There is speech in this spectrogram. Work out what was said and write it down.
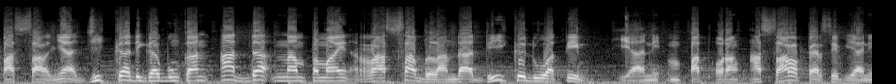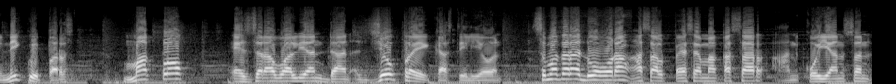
Pasalnya jika digabungkan ada enam pemain rasa Belanda di kedua tim, yakni empat orang asal Persib yakni Nick Wipers, Maklok, Ezra Walian dan Geoffrey Castillion. Sementara dua orang asal PSM Makassar, Anko Jansen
